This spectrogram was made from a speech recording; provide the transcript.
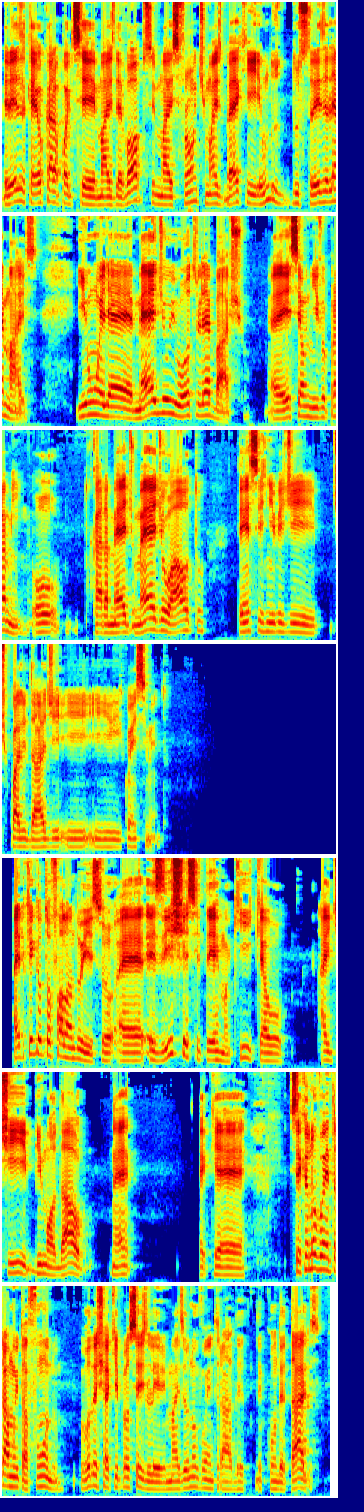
Beleza? Que aí o cara pode ser mais DevOps, mais front, mais back, e um dos, dos três ele é mais. E um ele é médio e o outro ele é baixo. É, esse é o nível para mim. Ou cara médio, médio, alto, tem esses níveis de, de qualidade e, e conhecimento. Aí por que, que eu estou falando isso? É, existe esse termo aqui, que é o IT bimodal, né? É que é. Isso aqui eu não vou entrar muito a fundo, eu vou deixar aqui para vocês lerem, mas eu não vou entrar de, de, com detalhes.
